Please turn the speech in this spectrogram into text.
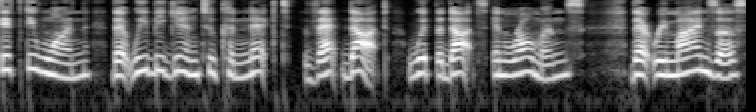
51 that we begin to connect that dot with the dots in Romans that reminds us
